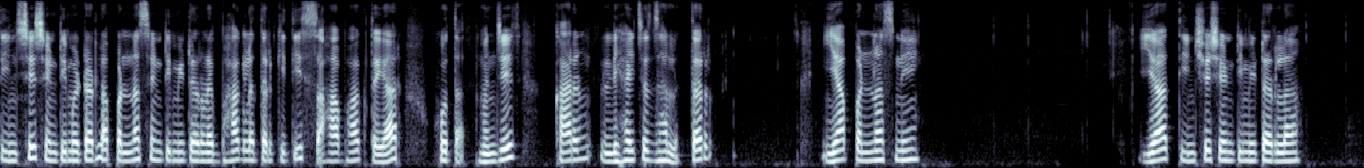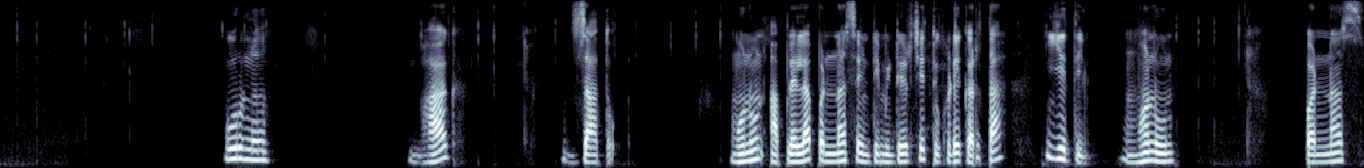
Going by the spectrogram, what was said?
तीनशे सेंटीमीटरला पन्नास सेंटीमीटरने भागलं तर किती? सहा भाग तयार होतात. म्हणजेच कारण लिहायचं झालं तर या पन्नासने या तीनशे सेंटीमीटरला पूर्ण भाग जातो. म्हणून आपल्याला पन्नास सेंटीमीटरचे तुकडे करता येतील. म्हणून पन्नास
